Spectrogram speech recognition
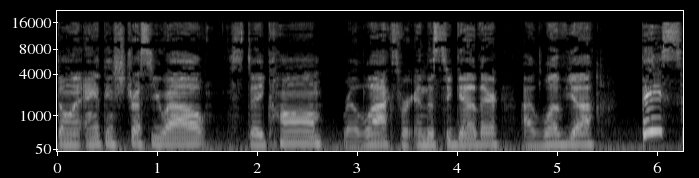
Don't let anything stress you out. Stay calm, relax. We're in this together. I love ya. Peace.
